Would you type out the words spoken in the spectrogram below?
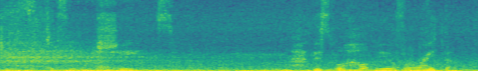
Different machines. This will help me override them.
